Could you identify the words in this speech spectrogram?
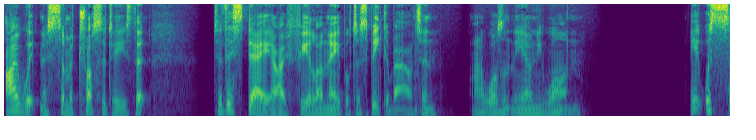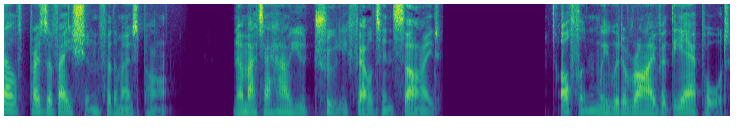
I witnessed some atrocities that to this day I feel unable to speak about, and I wasn't the only one. It was self preservation for the most part, no matter how you truly felt inside. Often we would arrive at the airport,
